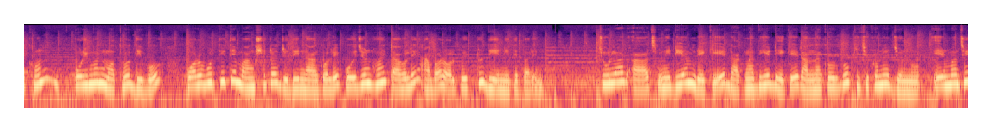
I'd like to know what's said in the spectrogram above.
এখন পরিমাণ মতো দিব। পরবর্তীতে মাংসটা যদি না গলে প্রয়োজন হয় তাহলে আবার অল্প একটু দিয়ে নিতে পারেন। চুলার আঁচ মিডিয়াম রেখে ঢাকনা দিয়ে ঢেকে রান্না করব কিছুক্ষণের জন্য। এর মাঝে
